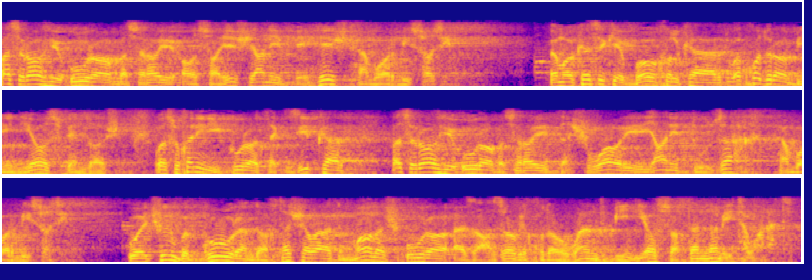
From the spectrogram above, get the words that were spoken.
پس راه او را به سرای آسایش یعنی بهشت هموار می سازیم اما کسی که باخل کرد و خود را بینیاز پنداشت و سخن نیکو را تکذیب کرد پس راه او را به سرای دشواری یعنی دوزخ هموار می سازیم و چون به گور انداخته شود مالش او را از عذاب خداوند بینیاز ساختن نمی تواند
